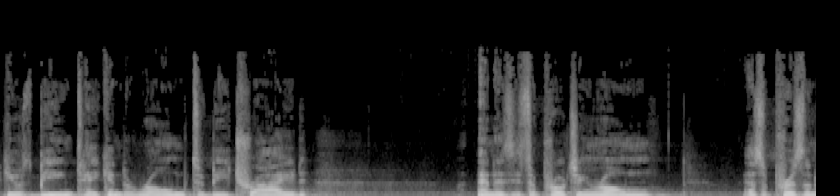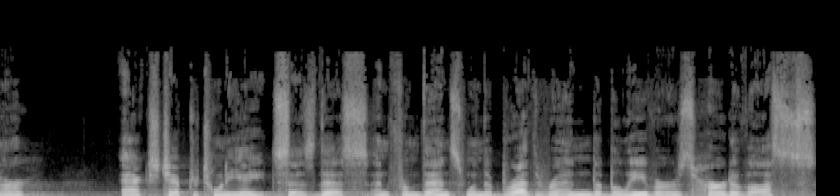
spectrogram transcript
he was being taken to Rome to be tried. And as he's approaching Rome as a prisoner, Acts chapter 28 says this And from thence, when the brethren, the believers, heard of us,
